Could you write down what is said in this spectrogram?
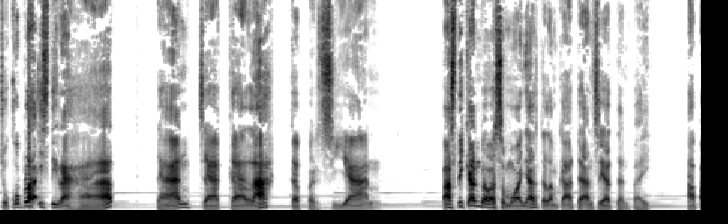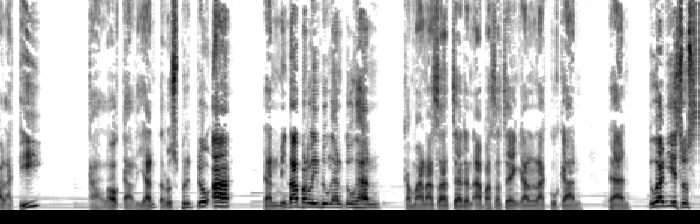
cukuplah istirahat, dan jagalah kebersihan. Pastikan bahwa semuanya dalam keadaan sehat dan baik. Apalagi kalau kalian terus berdoa dan minta perlindungan Tuhan ke mana saja dan apa saja yang kalian lakukan. Dan Tuhan Yesus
